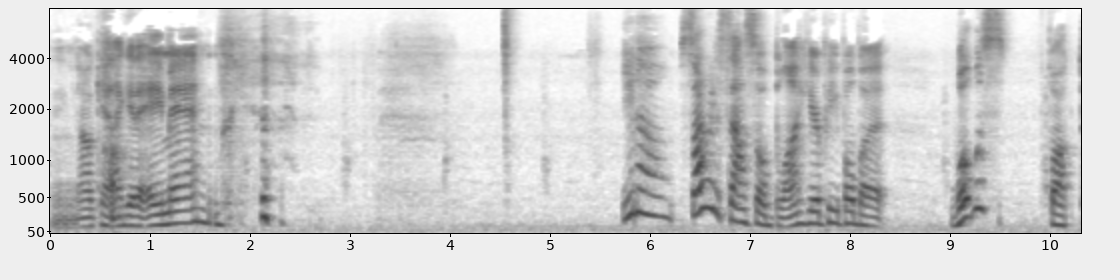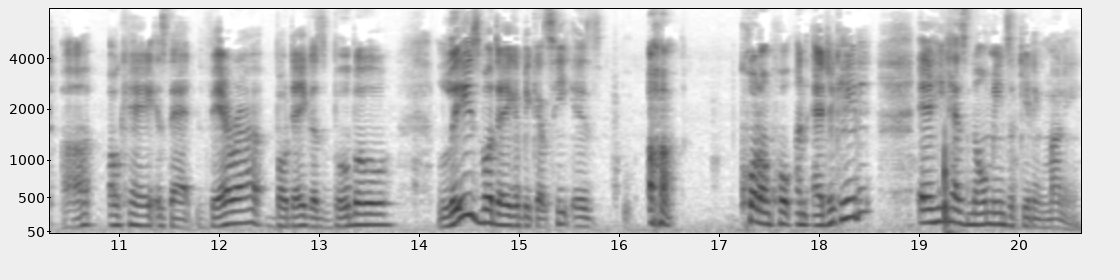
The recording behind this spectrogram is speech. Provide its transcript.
You know, can I get an amen? you know, sorry to sound so blunt here, people, but what was fucked up, okay, is that Vera, Bodega's boo boo, leaves Bodega because he is, um, quote unquote, uneducated and he has no means of getting money.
